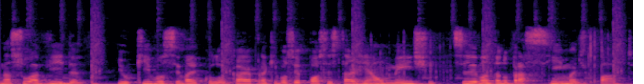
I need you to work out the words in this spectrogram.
na sua vida e o que você vai colocar para que você possa estar realmente se levantando para cima de fato.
